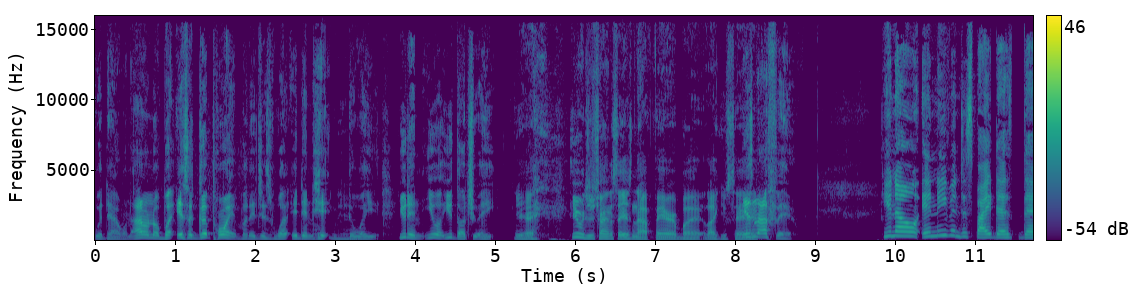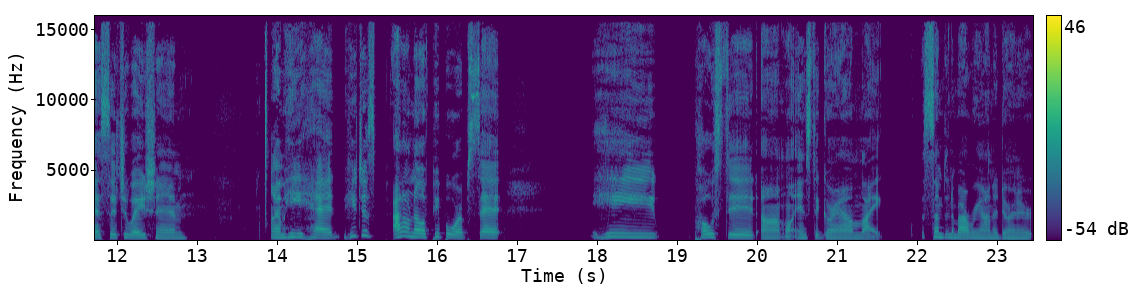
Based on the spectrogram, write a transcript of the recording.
with that one. I don't know, but it's a good point, but it just what it didn't hit the Yeah. way you didn't you you thought you ate. Yeah, he was just trying to say it's not fair, but like you said, It's not fair. You know, and even despite that that situation, um, he had he just I don't know if people were upset. He posted um on Instagram like something about Rihanna during her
